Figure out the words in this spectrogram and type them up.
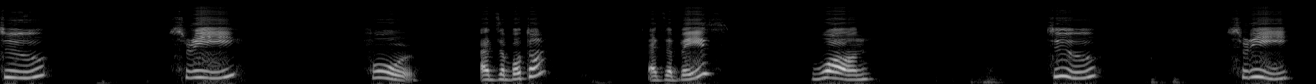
two three four at the bottom at the base one two three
